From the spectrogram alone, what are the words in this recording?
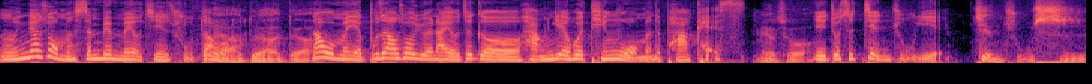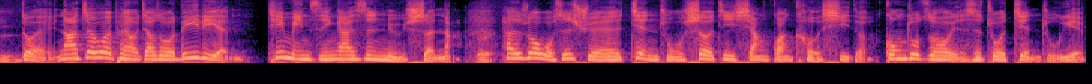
嗯，应该说我们身边没有接触到。对啊，对啊，对啊。那我们也不知道说原来有这个行业会听我们的 podcast，没有错，也就是建筑业。建筑师。对，那这位朋友叫做 Lilian，听名字应该是女生呐、啊。对，他是说我是学建筑设计相关科系的，工作之后也是做建筑业。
